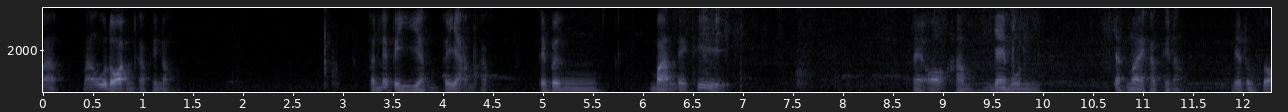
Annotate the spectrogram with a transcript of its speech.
มามาอุดรครับพี่น้องเพิ่นเลยไปเยี่ยมไปยามครับไปเบิ่งบ้านเด็กที่แม่ออกคำย่ายหมุนจักหน่อยครับพี่น้อง เดี๋ยวลุงซอ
